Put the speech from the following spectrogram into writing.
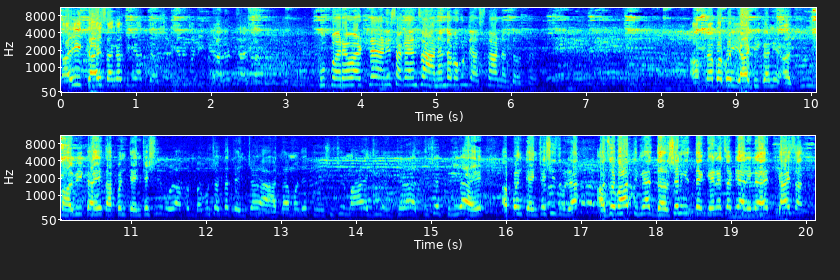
ताई काय सांगाल? तुम्ही आज दर्शन घेण्यासाठी इकडे आलात काय सांगाल? खूप बरं वाटतंय आणि सगळ्यांचा आनंद बघून जास्त आनंद होतोय. आपल्याबरोबर या ठिकाणी अजून भाविक आहेत. आपण त्यांच्याशी बोलू. आपण बघू शकता त्यांच्या हातामध्ये तुळशीची माळ जी विठ्ठला अतिशय प्रिय आहे. आपण त्यांच्याशीच बोलूया. आजोबा तुम्ही आज दर्शन घेण्यासाठी आलेले आहेत. काय सांगा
